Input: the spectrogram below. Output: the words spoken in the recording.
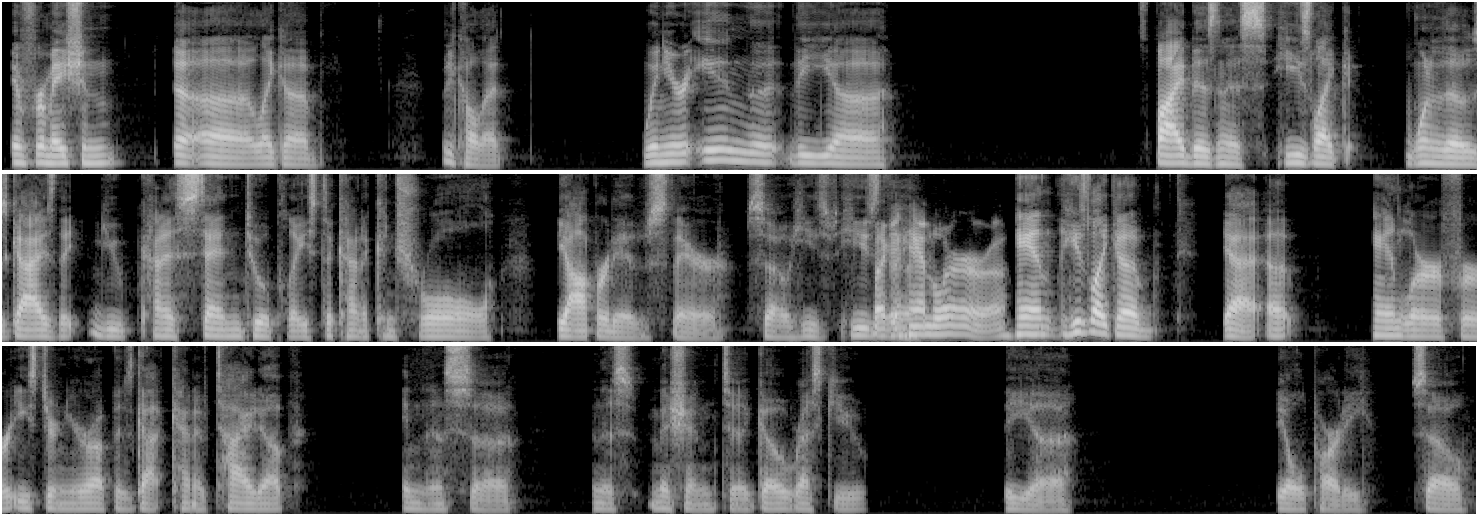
information, uh, uh, like a, what do you call that? When you're in the the uh, spy business, he's like one of those guys that you kind of send to a place to kind of control the operatives there. So he's he's like a handler or a hand he's like a yeah a handler for eastern europe has got kind of tied up in this uh in this mission to go rescue the uh the old party so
